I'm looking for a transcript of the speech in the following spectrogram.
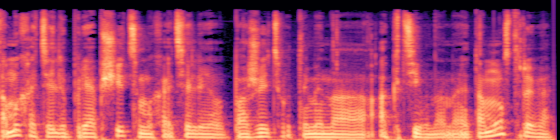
А мы хотели приобщиться, мы хотели пожить вот именно активно на этом острове.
